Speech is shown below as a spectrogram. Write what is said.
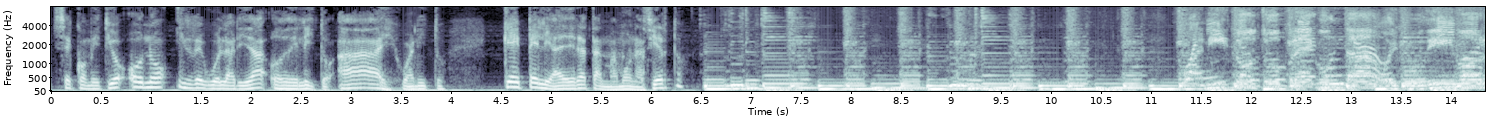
se cometió o no irregularidad o delito. Ay, Juanito, qué peleadera tan mamona, ¿cierto? Juanito, tu pregunta hoy pudimos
